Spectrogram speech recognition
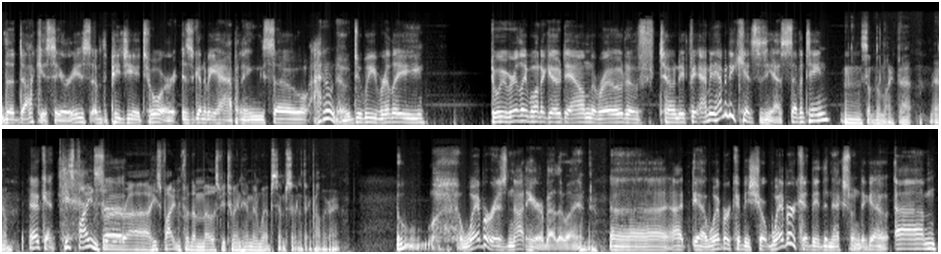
The docu series of the PGA Tour is going to be happening. So I don't know. Do we really? Do we really want to go down the road of Tony? Fin- I mean, how many kids does he have? Seventeen. Mm, something like that. Yeah. Okay. He's fighting So- for uh, he's fighting for the most between him and Webb Simpson. I think probably right. Ooh, Weber is not here, by the way. Uh, I, yeah, Weber could be short. Weber could be the next one to go. Um,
